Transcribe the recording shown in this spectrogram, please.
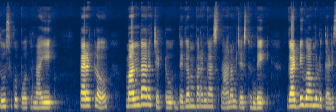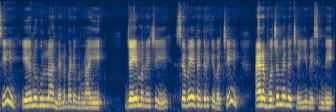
దూసుకుపోతున్నాయి. పెరట్లో మందార చెట్టు దిగంబరంగా స్నానం చేస్తుంది. గడ్డివాములు తడిసి ఏనుగుల్లా నిలబడి ఉన్నాయి. జయమ్మ లేచి శివయ్య దగ్గరికి వచ్చి ఆయన భుజం మీద చెయ్యి వేసింది.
